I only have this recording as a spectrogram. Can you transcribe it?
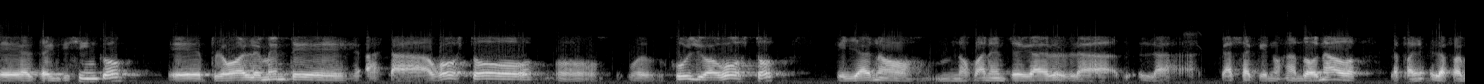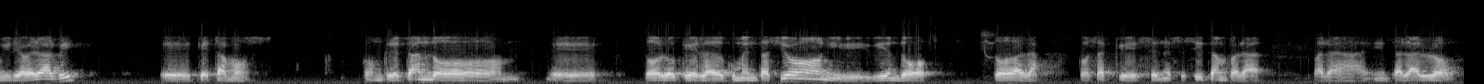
eh, el 35, eh, probablemente hasta agosto, o, o julio-agosto, que ya nos, nos van a entregar la, la casa que nos han donado la, la familia Berardi, eh, que estamos concretando eh, todo lo que es la documentación y viendo todas las cosas que se necesitan para, para instalarlo eh,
